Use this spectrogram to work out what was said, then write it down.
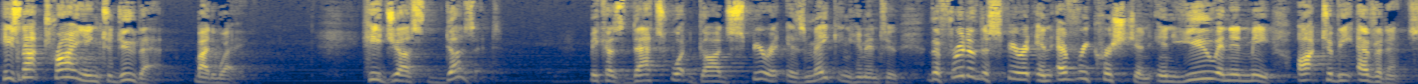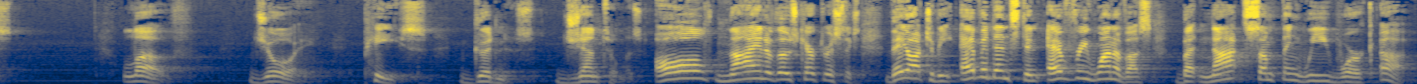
He's not trying to do that, by the way. He just does it because that's what God's Spirit is making him into. The fruit of the Spirit in every Christian, in you and in me, ought to be evidence love, joy, peace, goodness, gentleness. All nine of those characteristics, they ought to be evidenced in every one of us, but not something we work up.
